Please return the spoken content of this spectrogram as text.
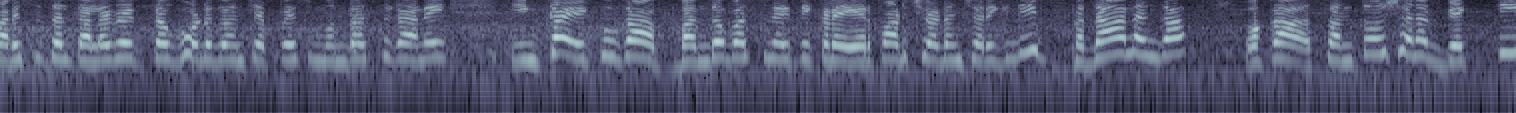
పరిస్థితులు తలగెత్తకూడదు అని చెప్పేసి ముందస్తుగానే ఇంకా ఎక్కువగా బందోబస్తును అయితే ఇక్కడ ఏర్పాటు చేయడం జరిగింది. ప్రధానంగా ఒక సంతోష అనే వ్యక్తి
